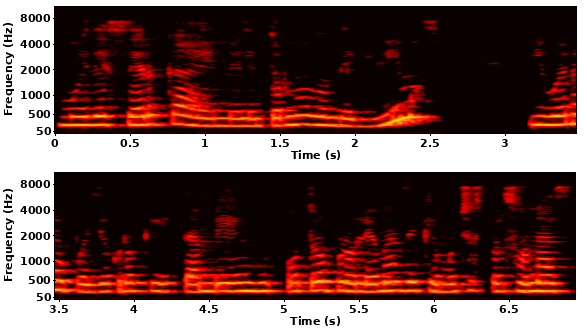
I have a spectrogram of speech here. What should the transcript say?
muy de cerca en el entorno donde vivimos. Y bueno, pues yo creo que también otro problema es de que muchas personas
